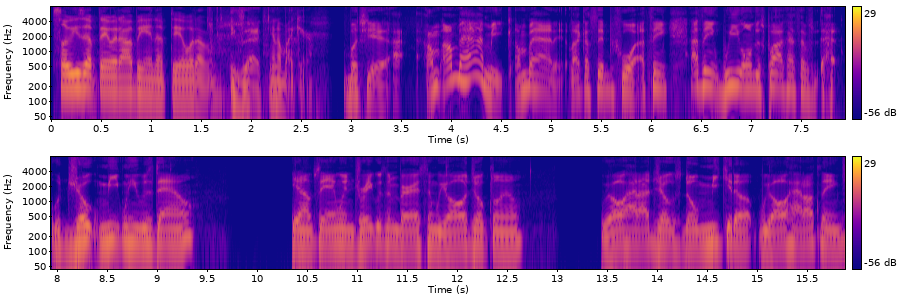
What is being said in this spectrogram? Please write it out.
So he's up there without being up there, whatever. exactly. And nobody care. But yeah, I, I'm I'm behind Meek. I'm behind it. Like I said before, I think I think we on this podcast have, have would joke Meek when he was down. You know what I'm saying? When Drake was embarrassing, we all joked on him. We all had our jokes. Don't meek it up. We all had our things.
